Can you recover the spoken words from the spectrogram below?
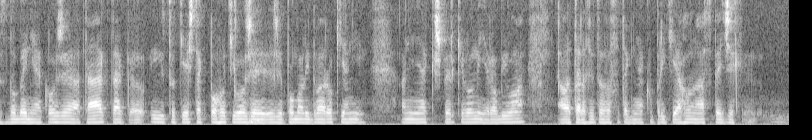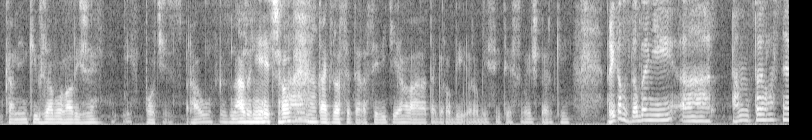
zdobenia kože a tak, tak uh, ju to tiež tak pohotilo, mm-hmm. že, mhm. že pomaly dva roky ani, ani nejaké šperky veľmi nerobila. Ale teraz ju to zase tak nejako pritiahlo naspäť, že kamienky ju zavolali, že poď správu z nás niečo, Áno. tak zase teraz si vytiahla a tak robí, robí si tie svoje šperky. Pri tom zdobení uh, tam to je vlastne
